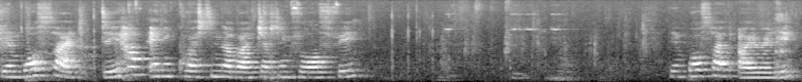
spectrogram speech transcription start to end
Then both sides, do you have any question about judging philosophy? Then both sides are ready.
